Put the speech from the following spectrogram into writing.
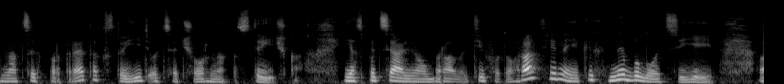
на цих портретах стоїть оця чорна стрічка. Я спеціально обрала ті фотографії, на яких не було цієї е,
